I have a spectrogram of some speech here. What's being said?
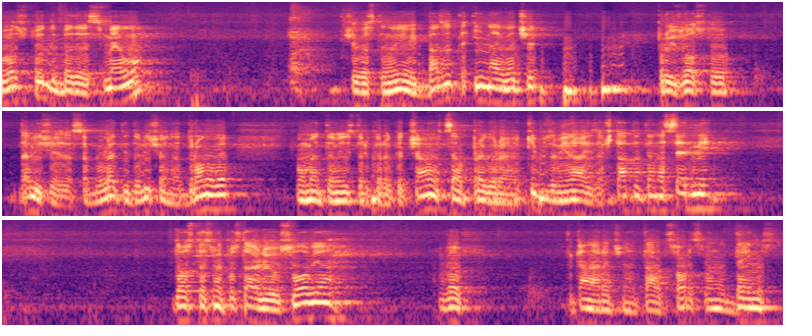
ръководството е да бъде смело, ще възстановим и базата и най-вече производство, дали ще е за самолети, дали ще е на дронове. В момента министър Каракачанов, цял преговорен екип, заминава и за щатите на седми. Доста сме поставили условия в така наречената аутсорсвана дейност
